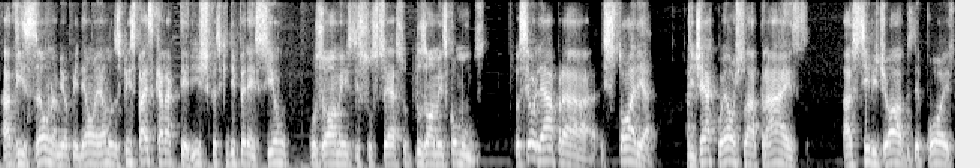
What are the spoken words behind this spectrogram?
a visão, na minha opinião, é uma das principais características que diferenciam os homens de sucesso dos homens comuns. Se você olhar para a história de Jack Welch lá atrás, a Steve Jobs depois,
